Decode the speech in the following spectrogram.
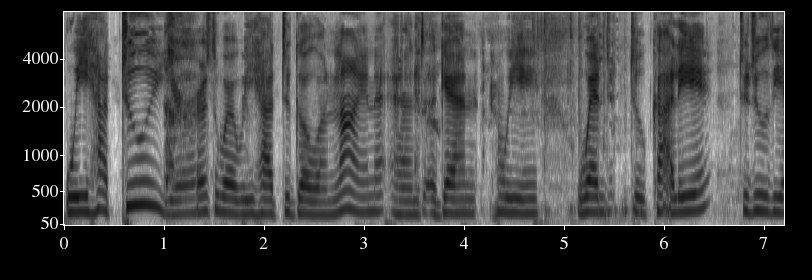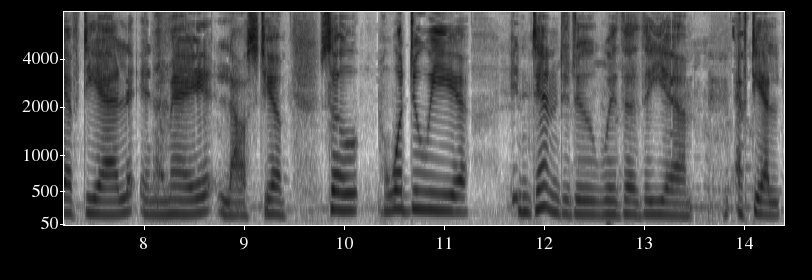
We had two years where we had to go online, and again, we went to Cali to do the FTL in May last year. So what do we uh, intend to do with uh, the uh, FTL?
